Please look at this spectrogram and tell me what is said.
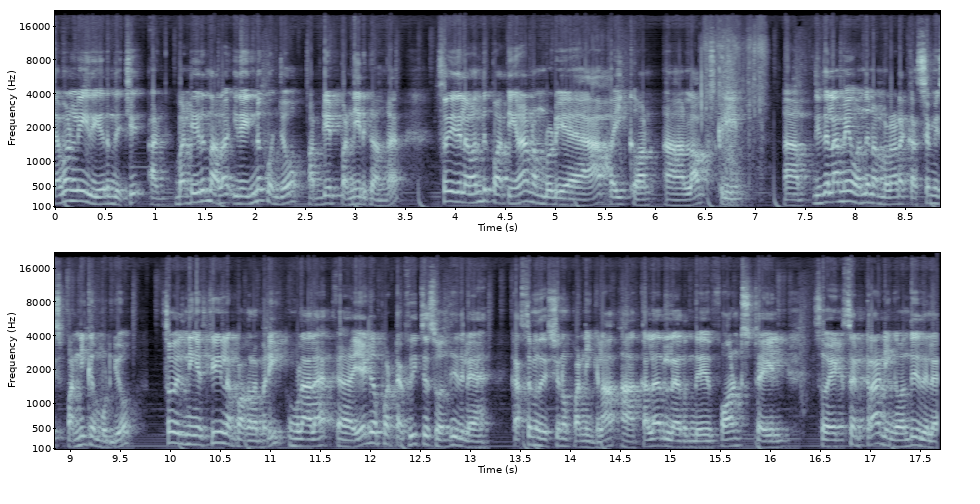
செவன்லேயும் இது இருந்துச்சு. பட் இருந்தாலும் இதை இன்னும் கொஞ்சம் அப்டேட் பண்ணியிருக்காங்க ஸோ இதில் வந்து பார்த்தீங்கன்னா நம்மளுடைய ஆப் ஐகான் லாக் ஸ்க்ரீன் இதெல்லாமே வந்து நம்மளால் கஸ்டமைஸ் பண்ணிக்க முடியும். ஸோ இது நீங்கள் ஸ்க்ரீனில் பார்க்குற மாதிரி உங்களால் ஏகப்பட்ட ஃபீச்சர்ஸ் வந்து இதில் கஸ்டமைசேஷனும் பண்ணிக்கலாம். கலரில் இருந்து ஃபாண்ட் ஸ்டைல் ஸோ எக்ஸெட்ரா நீங்கள் வந்து இதில்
